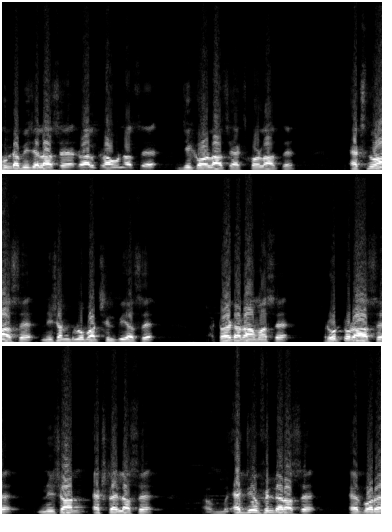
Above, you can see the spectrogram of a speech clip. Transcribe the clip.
হুন্ডা ভিজেল আছে রয়্যাল ক্রাউন আছে জি করলা আছে এক্স করলা আছে এক্সনোয়া আছে নিশান ব্লুবার্ড শিল্পী আছে টয়োটা রাম আছে রোডটোরা আছে নিশান এক্সটাইল আছে একজিও ফিল্ডার আছে এরপরে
